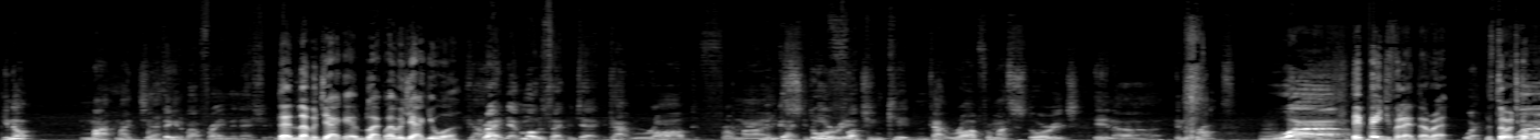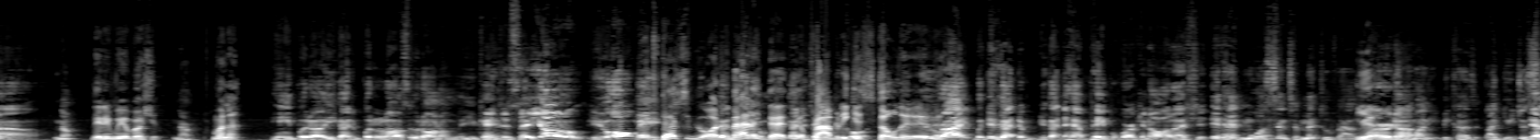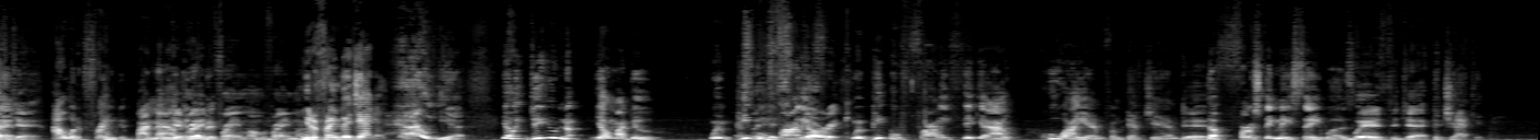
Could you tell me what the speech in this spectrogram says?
You know, my my I'm jacket thinking about framing that shit. That leather jacket, black leather jacket you wore? got, Right, that motorcycle jacket. got robbed from my You got to be storage. fucking kidding. Got robbed from my storage in uh in the Bronx. Wow. They paid you for that though, right? What? The storage company? Wow. No, They didn't reimburse you? no. Why not? He ain't put a, he got to put a lawsuit on him. You can't just say, "Yo, you owe me." That should be automatic take 'em- that you your take 'em to property court. gets stolen. You're right, but you got to you got to have paperwork and all that shit. It had more money. sentimental value Yeah. than Word up. money because, like you just Def said, Jam. I would have framed it by now. I'm getting it ready to would've been- frame. I'm gonna frame. My You to frame that jacket? Hell yeah, yo, do you know, yo, my dude? When people finally, when people finally figure out who I am from Def Jam, Yeah. the first thing they say was Where's the jacket? the jacket? jacket,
